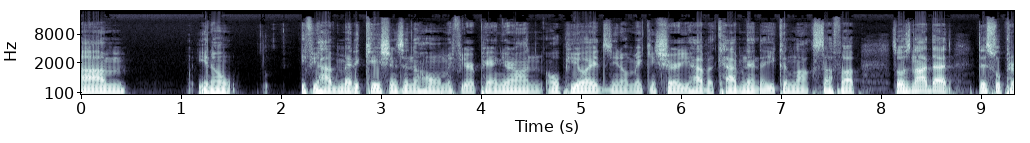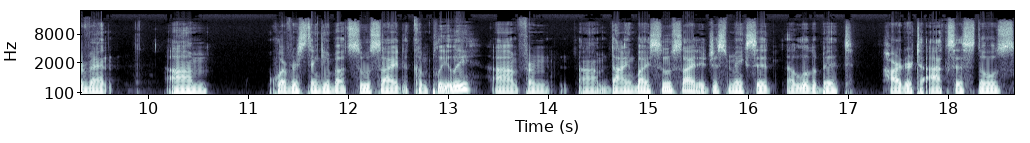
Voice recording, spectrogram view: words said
you know, if you have medications in the home, if you're a parent, you're on opioids, you know, making sure you have a cabinet that you can lock stuff up. So it's not that this will prevent um, whoever's thinking about suicide completely um, from um, dying by suicide. It just makes it a little bit harder to access those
